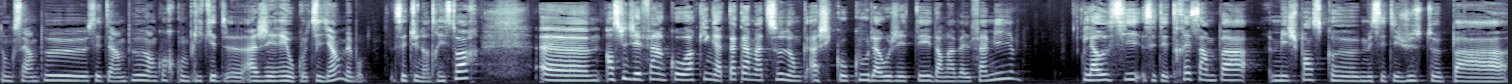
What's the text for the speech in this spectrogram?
Donc c'est un peu, c'était un peu encore compliqué de, à gérer au quotidien, mais bon, c'est une autre histoire. Euh, ensuite j'ai fait un coworking à Takamatsu, donc à Shikoku, là où j'étais dans ma belle famille. Là aussi, c'était très sympa, mais je pense que, mais c'était juste pas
